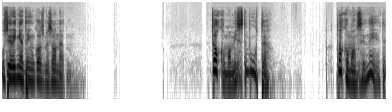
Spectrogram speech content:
Og sier ingenting om hva som er sannheten. Da kan man miste motet. Da kan man se ned.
